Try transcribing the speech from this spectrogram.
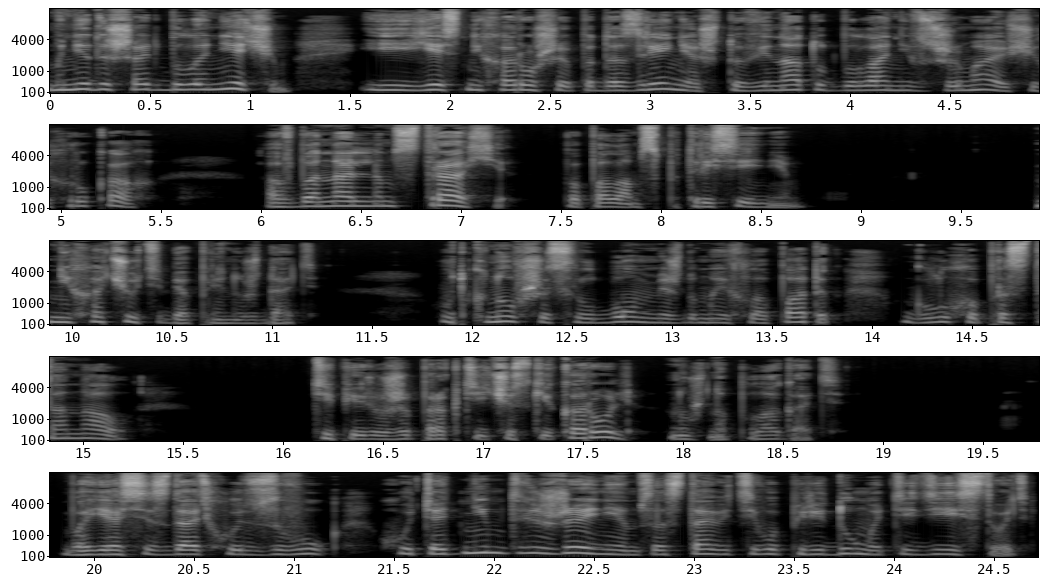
Мне дышать было нечем, и есть нехорошее подозрение, что вина тут была не в сжимающих руках, а в банальном страхе пополам с потрясением. Не хочу тебя принуждать. Уткнувшись лбом между моих лопаток, глухо простонал. Теперь уже практически король, нужно полагать. Боясь издать хоть звук, хоть одним движением заставить его передумать и действовать,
